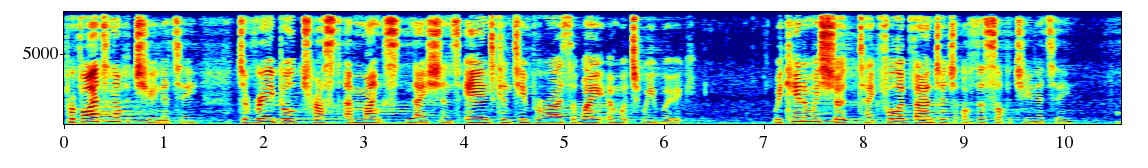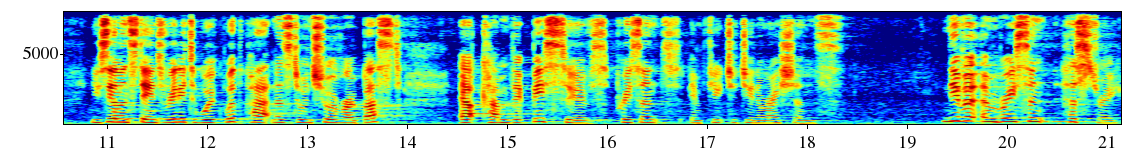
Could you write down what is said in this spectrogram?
provides an opportunity to rebuild trust amongst nations and contemporise the way in which we work. We can and we should take full advantage of this opportunity. New Zealand stands ready to work with partners to ensure a robust outcome that best serves present and future generations. Never in recent history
